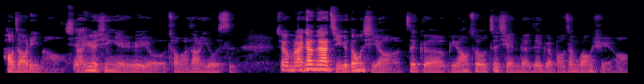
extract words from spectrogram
号召力嘛，哦，那越新也越有筹码上的优势。所以我们来看那几个东西哦，这个比方说之前的这个宝盛光学哦。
